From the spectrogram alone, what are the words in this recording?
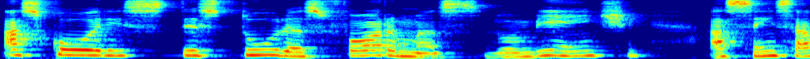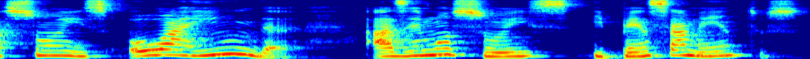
as cores, texturas, formas do ambiente, as sensações ou ainda as emoções e pensamentos,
